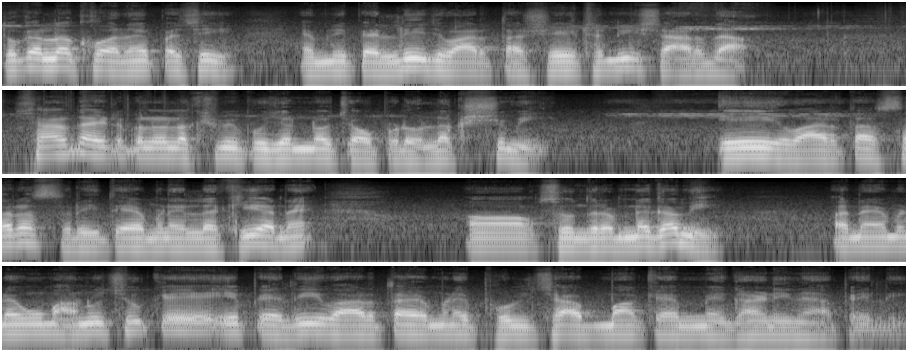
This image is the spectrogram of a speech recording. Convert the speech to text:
તો કે લખો અને પછી એમની પહેલી જ વાર્તા શેઠની શારદા. શારદા એટલે પેલો લક્ષ્મી પૂજનનો ચોપડો, લક્ષ્મી. એ વાર્તા સરસ રીતે એમણે લખી અને સુંદરમને ગમી. અને એમણે હું માનું છું કે એ પહેલી વાર્તા એમણે ફૂલછાપમાં કેમ મેઘાણીને આપેલી.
